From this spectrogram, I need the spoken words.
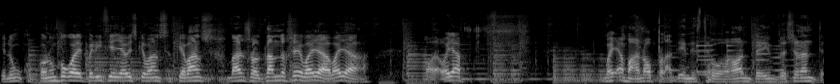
Que con un poco de pericia ya veis que van, que van, van soltándose. Vaya, vaya. Vaya Vaya manopla tiene este bogavante, impresionante.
